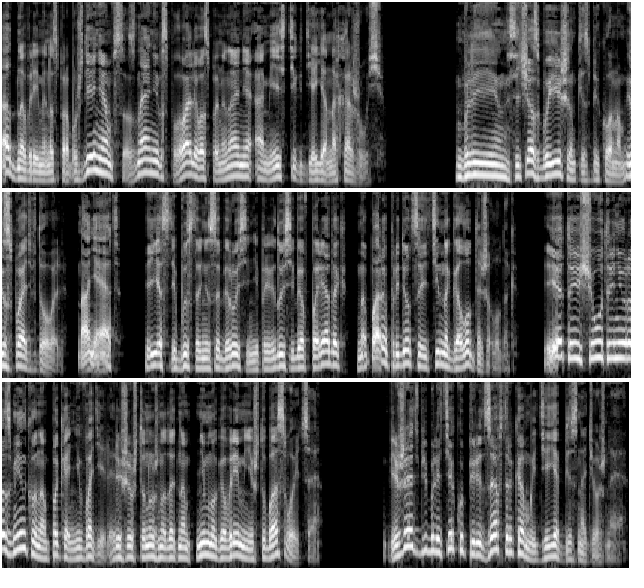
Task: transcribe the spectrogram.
Одновременно с пробуждением в сознании всплывали воспоминания о месте, где я нахожусь. Блин, сейчас бы яишенки с беконом и спать вдоволь. Но нет. Если быстро не соберусь и не приведу себя в порядок, на пары придется идти на голодный желудок. И это еще утреннюю разминку нам пока не вводили, решив, что нужно дать нам немного времени, чтобы освоиться. Бежать в библиотеку перед завтраком — идея безнадежная.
